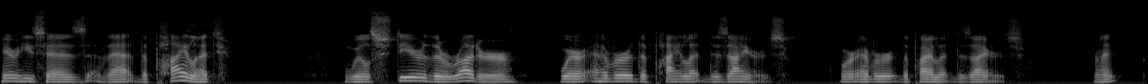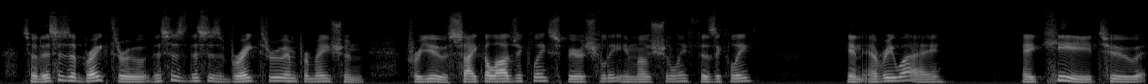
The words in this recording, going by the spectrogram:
here he says that the pilot will steer the rudder wherever the pilot desires. Wherever the pilot desires. Right? So this is a breakthrough. This is this is breakthrough information for you psychologically, spiritually, emotionally, physically, in every way. A key to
